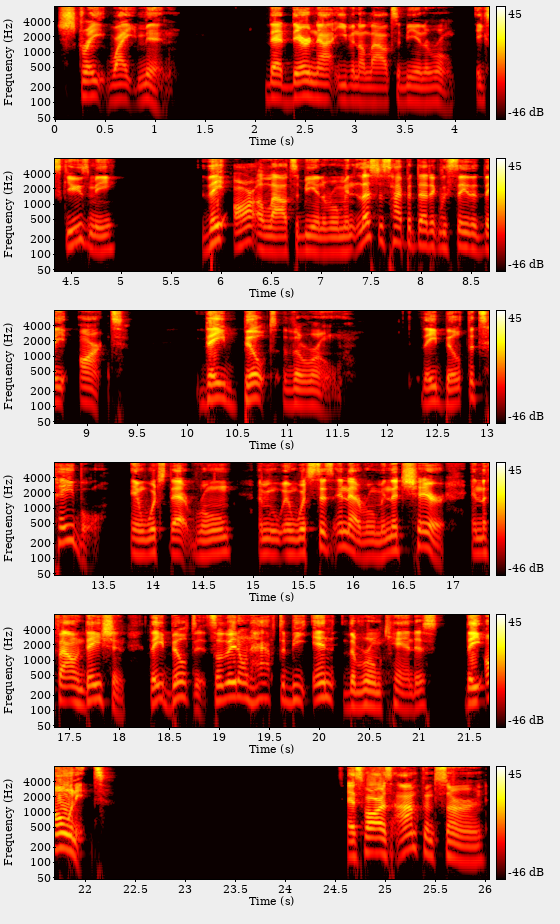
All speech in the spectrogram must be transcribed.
straight white men that they're not even allowed to be in the room. Excuse me, they are allowed to be in the room. And let's just hypothetically say that they aren't. They built the room. They built the table in which that room, I mean, in which sits in that room, in the chair, in the foundation. They built it. So they don't have to be in the room, Candace. They own it. As far as I'm concerned,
